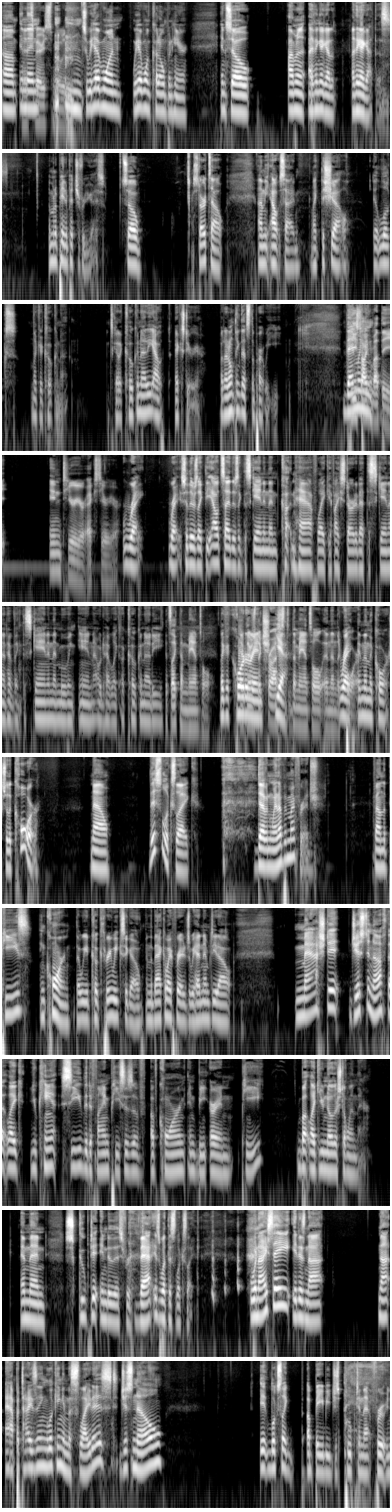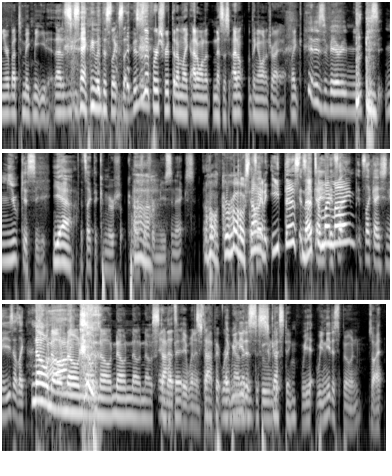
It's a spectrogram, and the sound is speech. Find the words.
Um and, And, then it's very smooth. so we have one we have one cut open here. And so I'm to I think I got it. I think I got this. I'm going to paint a picture for you guys. So starts out on the outside like the shell. It looks like a coconut. It's got a coconutty out exterior, but I don't think that's the part we eat. Then He's talking you, about the interior, exterior. Right. Right. So there's like the outside, there's like the skin, and then cut in half. Like if I started at the skin, I'd have like the skin, and then moving in, I would have like a coconutty, It's like the mantle. like a quarter There's inch. the crust, yeah. the mantle, and then the right. core. And then the core. So the core. Now, this looks like Devin went up in my fridge, found the peas and corn that we had cooked three weeks ago in the back of my fridge that we hadn't emptied out, mashed it just enough that like you can't see the defined pieces of of corn and be or in pea, but like you know they're still in there, and then scooped it into this fruit. That is what this looks like. when I say it is not not appetizing looking in the slightest, just know it looks like a baby just pooped in that fruit and you're about to make me eat it. That is exactly what this looks like. This is the first fruit that I'm like I don't want to necessarily I don't think I want to try it. Like it is very mucusy. mucusy. yeah. It's like the commercial commercial Ah. for Mucinex. Oh, gross. Now I like- got to eat this? It's That's like in I- my it's mind? Like, it's like I sneeze. I was like, no, no, Ah. no, no, no, no, no, no. Stop it. it went Stop it right Like, we now. need That a spoon to- disgusting. we we need a spoon. So I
